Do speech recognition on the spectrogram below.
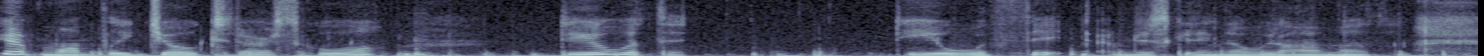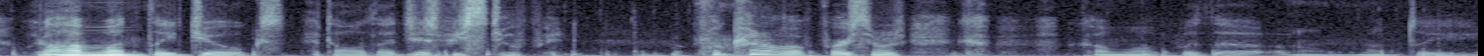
We have monthly jokes at our school. Deal with it deal with it. I'm just kidding. though. we don't have month. We don't have monthly jokes at all. That'd just be stupid. What kind of a person would come up with a um, monthly?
